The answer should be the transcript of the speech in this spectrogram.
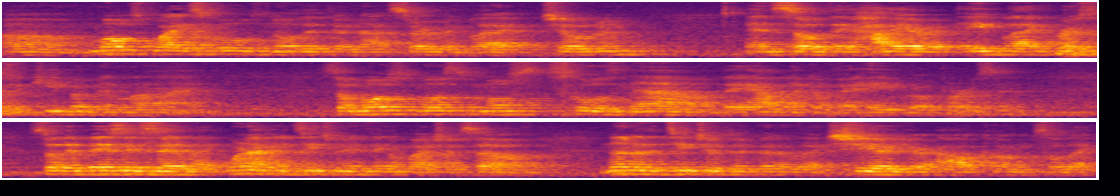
Um, most white schools know that they're not serving black children, and so they hire a black person to keep them in line. So most, most, most schools now, they have like a behavioral person. So they basically say like, we're not gonna teach you anything about yourself. None of the teachers are gonna like share your outcome. So like,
